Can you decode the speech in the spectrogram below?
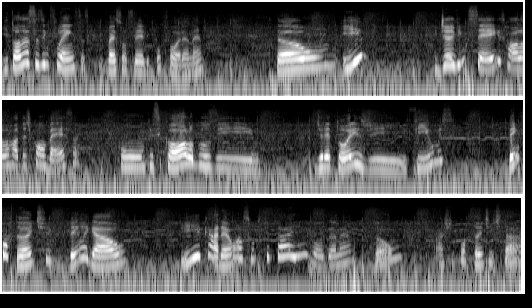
E todas essas influências que vai sofrer ele por fora, né? Então, e e dia 26 rola uma roda de conversa com psicólogos e diretores de filmes. Bem importante, bem legal. E, cara, é um assunto que tá aí em voga, né? Então, acho importante a gente dar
